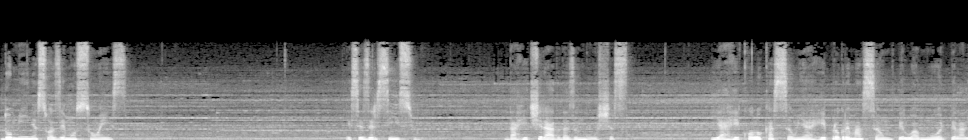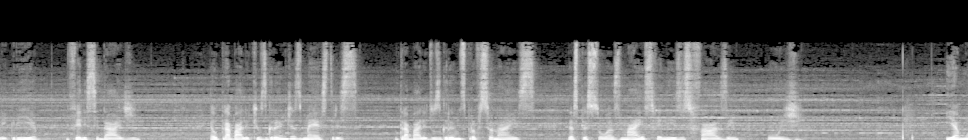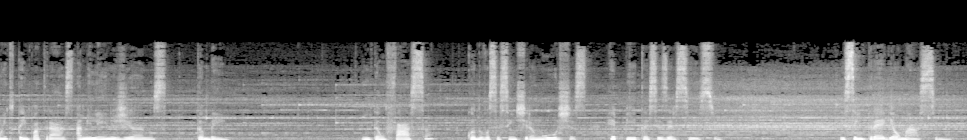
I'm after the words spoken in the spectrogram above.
Domine as suas emoções. Esse exercício da retirada das angústias e a recolocação e a reprogramação pelo amor, pela alegria e felicidade. É o trabalho que os grandes mestres, o trabalho dos grandes profissionais, das pessoas mais felizes fazem hoje. E há muito tempo atrás, há milênios de anos, também. Então faça quando você sentir angústias, repita esse exercício e se entregue ao máximo.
